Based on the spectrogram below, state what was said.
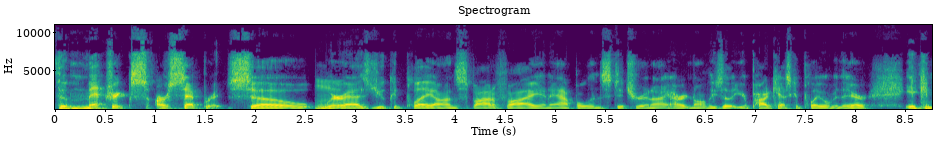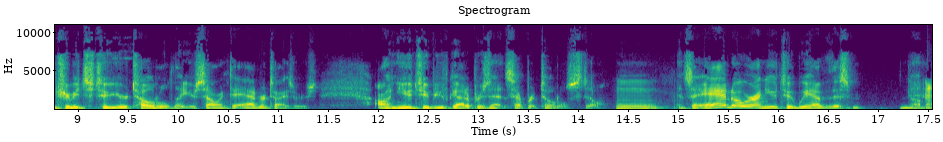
The metrics are separate. So, Mm. whereas you could play on Spotify and Apple and Stitcher and iHeart and all these other, your podcast could play over there it contributes to your total that you're selling to advertisers. On YouTube, you've got to present separate totals still and say, and over on YouTube, we have this number.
